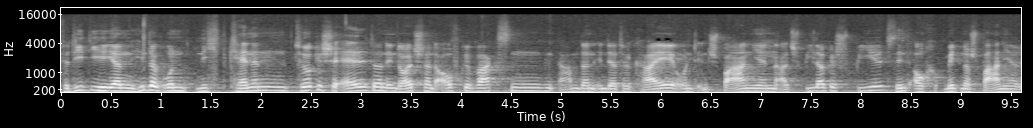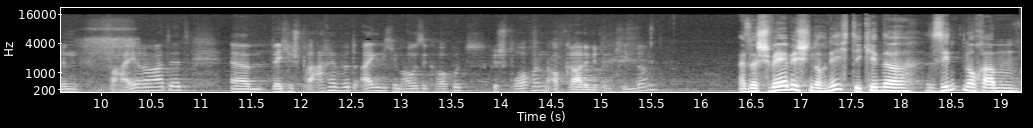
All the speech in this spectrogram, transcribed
für die, die ihren Hintergrund nicht kennen, türkische Eltern in Deutschland aufgewachsen, haben dann in der Türkei und in Spanien als Spieler gespielt, sind auch mit einer Spanierin verheiratet. Ähm, welche Sprache wird eigentlich im Hause Korkut gesprochen, auch gerade mit den Kindern? Also Schwäbisch noch nicht. Die Kinder sind noch am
